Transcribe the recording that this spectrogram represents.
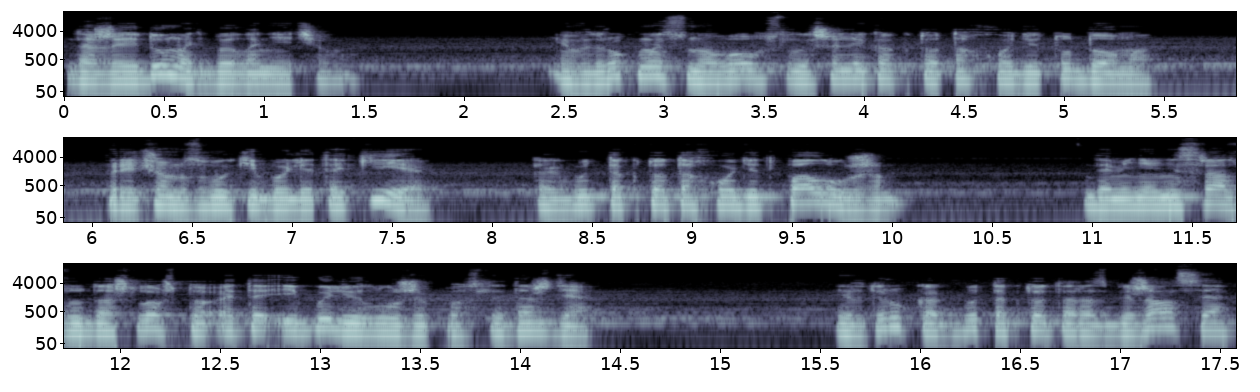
даже и думать было нечего. И вдруг мы снова услышали, как кто-то ходит у дома. Причем звуки были такие, как будто кто-то ходит по лужам. До меня не сразу дошло, что это и были лужи после дождя и вдруг как будто кто-то разбежался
